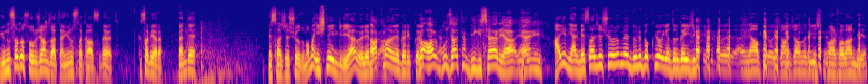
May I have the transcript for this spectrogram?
Yunus'a da soracağım zaten. Yunus da kalsın. Evet. Kısa bir ara. Ben de mesajlaşıyordum ama işle ilgili ya. Öyle Tabii bakma abi. öyle garip garip. Yo abi bu zaten bilgisayar ya. Yani Hayır yani mesajlaşıyorum ve böyle bakıyor yadırgayıcı bir şekilde yani ne yapıyor can canlı bir iş mi var falan diye.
